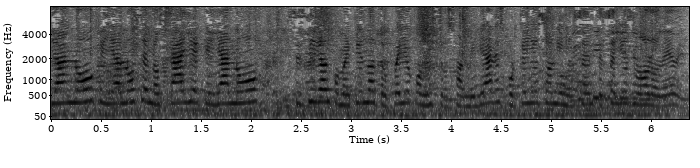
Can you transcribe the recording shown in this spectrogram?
ya no, que ya no se nos calle, que ya no se sigan cometiendo atropello con nuestros familiares porque ellos son inocentes, ellos no lo deben.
